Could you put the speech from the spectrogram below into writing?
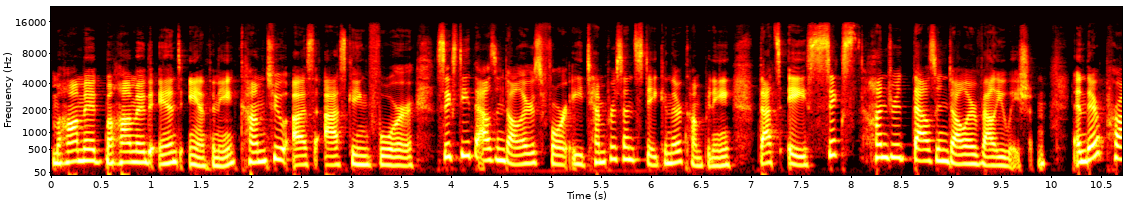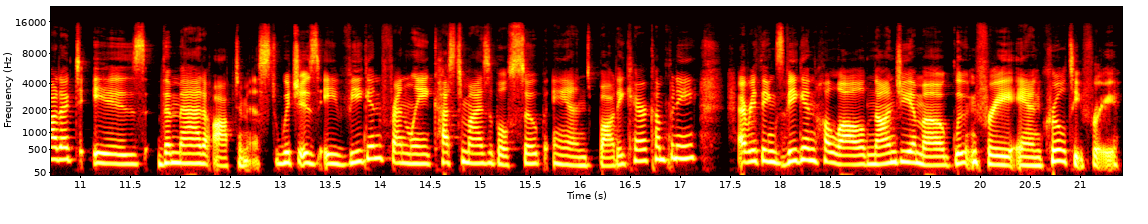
Mohammed, Mohammed, and Anthony, come to us asking for $60,000 for a 10% stake in their company. That's a $600,000 valuation. And their product is the Mad Optimist, which is a vegan friendly, customizable soap and body care company. Everything's vegan, halal, non GMO, gluten free, and cruelty free.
